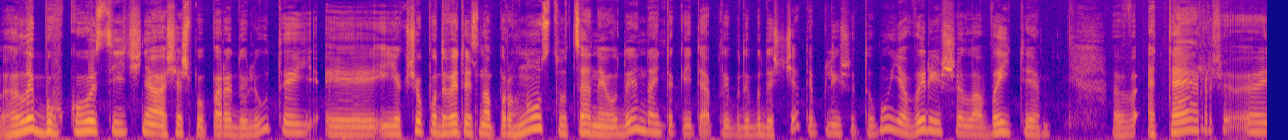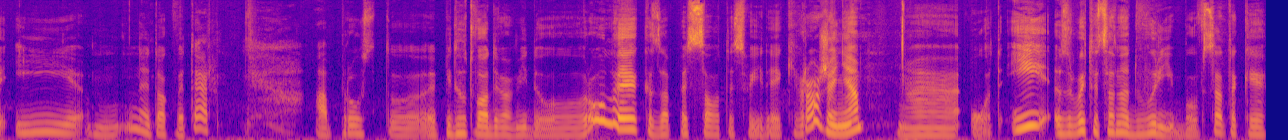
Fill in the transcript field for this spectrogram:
глибокого січня, а ще ж попереду лютий. І якщо подивитись на прогноз, то це не один день такий теплий, буде, буде ще тепліше. Тому я вирішила вийти в етер е, і не так в етер. А просто підготувати вам відеоролик, записати свої деякі враження. Е, От, і зробити це на дворі, бо все-таки,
